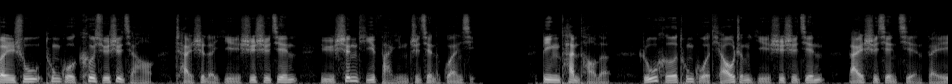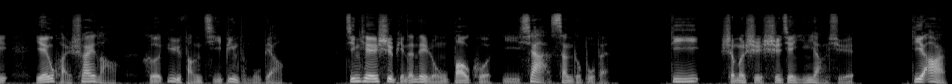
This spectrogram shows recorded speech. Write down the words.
本书通过科学视角阐释了饮食时间与身体反应之间的关系，并探讨了如何通过调整饮食时间来实现减肥、延缓衰老和预防疾病的目标。今天视频的内容包括以下三个部分：第一，什么是时间营养学；第二，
